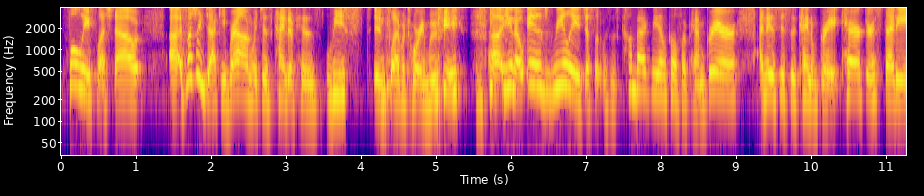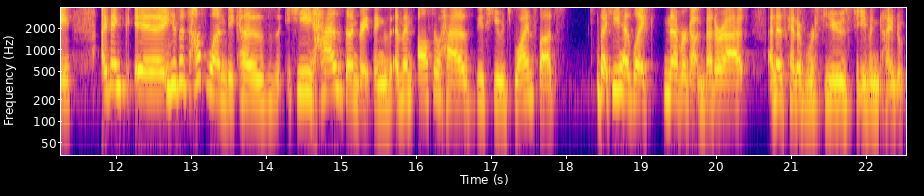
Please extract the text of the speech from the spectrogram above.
fully fleshed out, uh, especially Jackie Brown, which is kind of his least inflammatory movie, uh, you know, is really just it was his comeback vehicle for Pam Grier, and is just a kind of great character study. I think uh, he's a tough one because he has done great things, and then also has these huge blind spots that he has like never gotten better at, and has kind of refused to even kind of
